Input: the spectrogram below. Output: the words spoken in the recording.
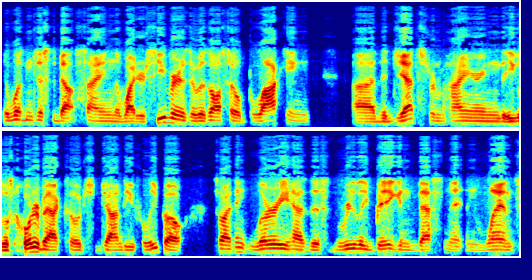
it wasn't just about signing the wide receivers. It was also blocking uh, the Jets from hiring the Eagles quarterback coach, John DeFilippo. So I think Lurie has this really big investment in Wentz,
